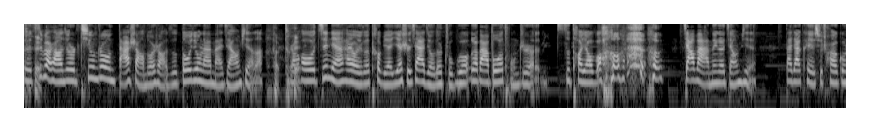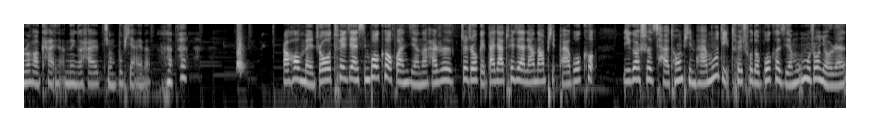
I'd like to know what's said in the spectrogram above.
对，基本上就是听众打赏多少就都用来买奖品了。然后今年还有一个特别野史下酒的主播恶霸波同志自掏腰包加码那个奖品，大家可以去超越公众号看一下，那个还挺不便宜的。然后每周推荐新播客环节呢，还是这周给大家推荐两档品牌播客，一个是彩童品牌 Moody 推出的播客节目《目中有人》。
